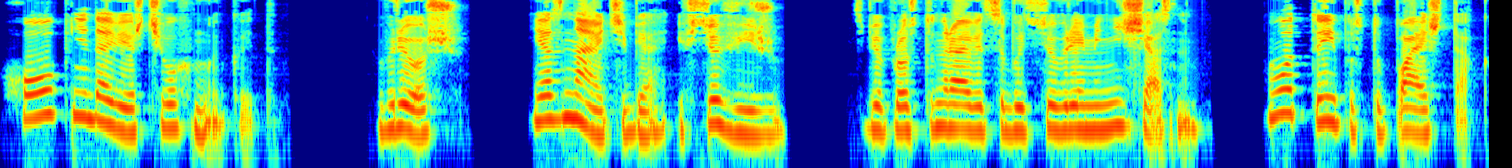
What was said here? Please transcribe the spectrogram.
Хоуп недоверчиво хмыкает. «Врешь. Я знаю тебя и все вижу. Тебе просто нравится быть все время несчастным. Вот ты и поступаешь так.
